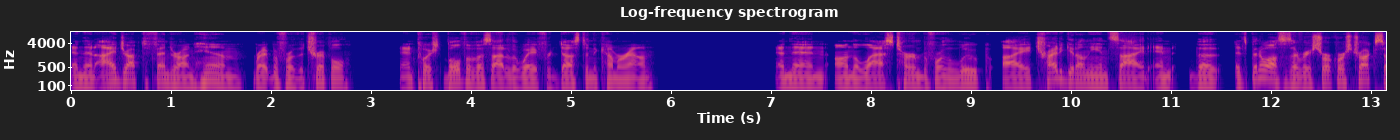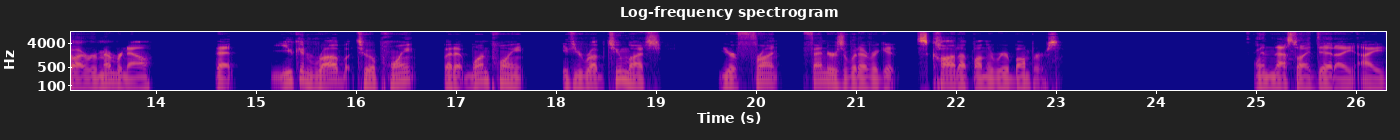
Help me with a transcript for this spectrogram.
and then I dropped a fender on him right before the triple, and pushed both of us out of the way for Dustin to come around. And then on the last turn before the loop, I tried to get on the inside, and the it's been a while since I've raced short course truck, so I remember now that you can rub to a point, but at one point, if you rub too much, your front fenders or whatever gets caught up on the rear bumpers. And that's what I did. I I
